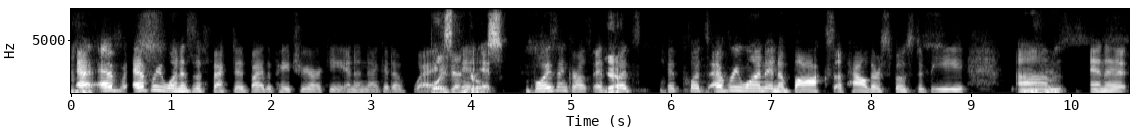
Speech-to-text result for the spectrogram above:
Mm-hmm. Ev- everyone is affected by the patriarchy in a negative way. Boys and it, girls. It, boys and girls. It Yeah. puts it puts everyone in a box of how they're supposed to be, um, Mm-hmm. and it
